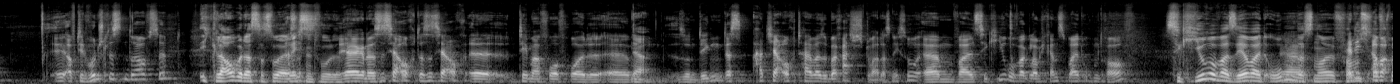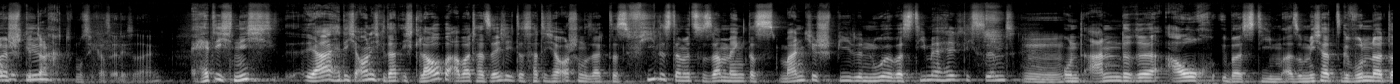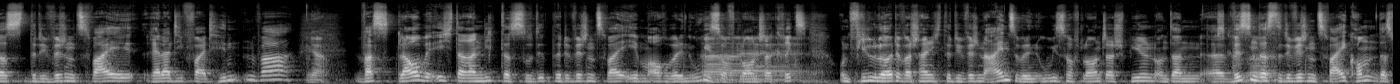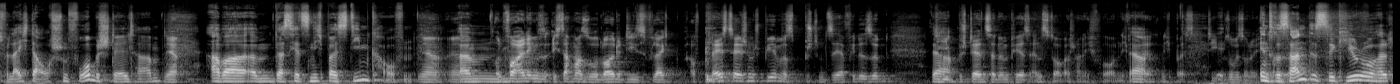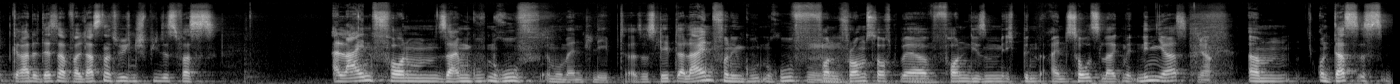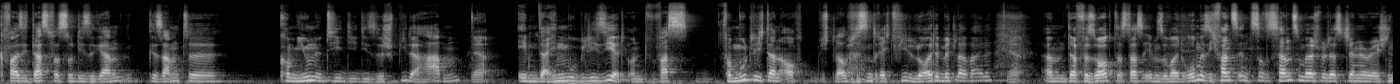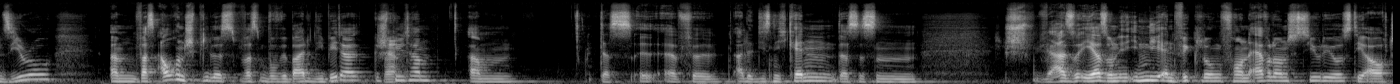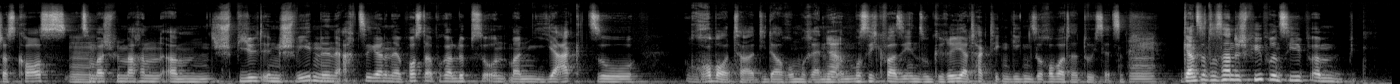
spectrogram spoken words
auf den Wunschlisten drauf sind? Ich glaube, dass das so Das errechnet ist, wurde. Ja, genau, das ist ja auch, das ist ja auch äh, Thema Vorfreude, ähm, Ja. so ein Ding. Das hat ja auch teilweise überrascht, war das nicht so? Ähm, weil Sekiro war, glaube ich, ganz weit oben drauf. Sekiro war sehr weit oben, das neue From Hätte ich aber auch nicht Software-Spiel. gedacht, muss ich ganz ehrlich sagen. Hätte ich nicht, ja, hätte ich auch nicht gedacht. Ich glaube aber tatsächlich, das hatte ich ja auch schon gesagt, dass vieles damit zusammenhängt, dass manche Spiele nur über Steam erhältlich sind Mhm. und andere auch über Steam. Also mich hat gewundert, dass The Division 2 relativ weit hinten war. Ja. Was glaube ich daran liegt, dass du The Division 2 eben auch über den Ubisoft Launcher Ah, ja, ja, kriegst ja. und viele Leute wahrscheinlich The Division 1 über den Ubisoft Launcher spielen und dann äh, wissen, sein. dass The Division 2 kommt und das vielleicht da auch schon vorbestellt haben, Ja. aber ähm, das jetzt nicht bei Steam kaufen. Ja, ja. Ähm, und vor allen Dingen, ich sag mal so, Leute, die es vielleicht auf Playstation spielen, was bestimmt sehr viele sind, die Ja. bestellen es dann im PSN-Store wahrscheinlich vor und nicht, Ja. bei, nicht bei Steam. Sowieso nicht. Interessant ist Sekiro halt gerade deshalb, weil das natürlich ein Spiel ist, was allein von seinem guten Ruf im Moment lebt. Also es lebt allein von dem guten Ruf Mhm. von From Software, von diesem Ich bin ein Souls-like mit Ninjas. Ja. Ähm, und das ist quasi das, was so diese gesamte Community, die diese Spiele haben, Ja. eben dahin mobilisiert. Und was vermutlich dann auch, ich glaube, das sind recht viele Leute mittlerweile, ähm, dafür sorgt, dass das eben so weit oben ist. Ich fand es interessant zum Beispiel, dass Generation Zero, ähm, was auch ein Spiel ist, was, wo wir beide die Beta gespielt haben, ähm, das äh, für alle, die es nicht kennen, das ist ein ja, so eher so eine Indie-Entwicklung von Avalanche Studios, die auch Just Cause zum Beispiel machen, ähm, spielt in Schweden in den 80ern in der Postapokalypse und man jagt so Roboter, die da rumrennen Ja. und muss sich quasi in so Guerillataktiken gegen diese Roboter durchsetzen. Ganz interessantes Spielprinzip. Ähm,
